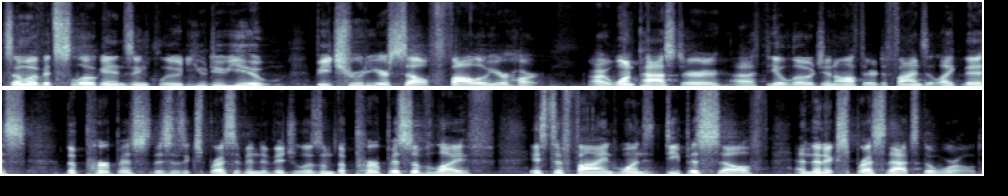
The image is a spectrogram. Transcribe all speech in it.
Some of its slogans include You do you, be true to yourself, follow your heart. All right, one pastor, theologian, author defines it like this The purpose, this is expressive individualism, the purpose of life is to find one's deepest self and then express that to the world,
